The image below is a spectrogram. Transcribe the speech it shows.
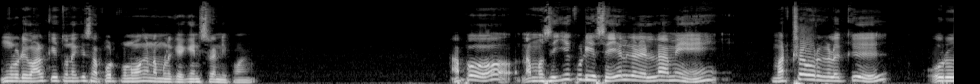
உங்களுடைய வாழ்க்கை துணைக்கு சப்போர்ட் பண்ணுவாங்க நம்மளுக்கு எகென்ஸ்டாக நிற்பாங்க அப்போது நம்ம செய்யக்கூடிய செயல்கள் எல்லாமே மற்றவர்களுக்கு ஒரு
